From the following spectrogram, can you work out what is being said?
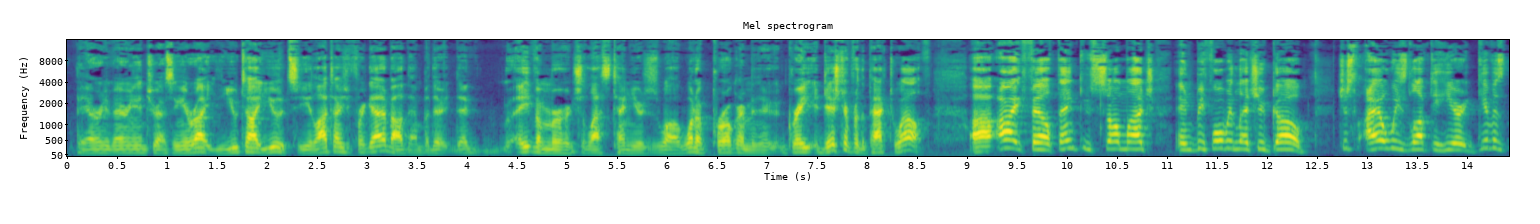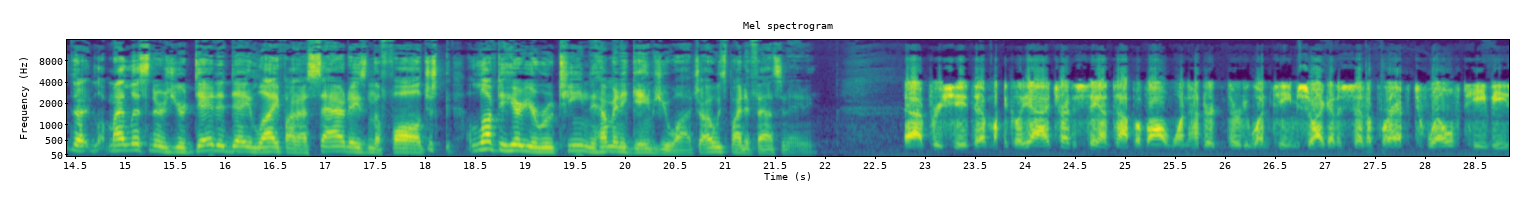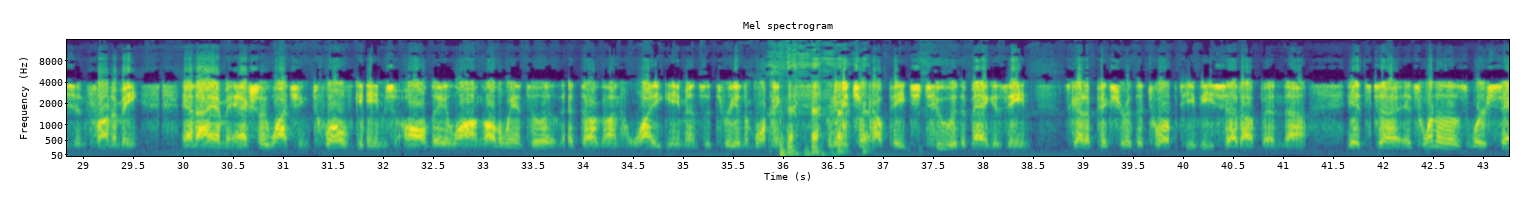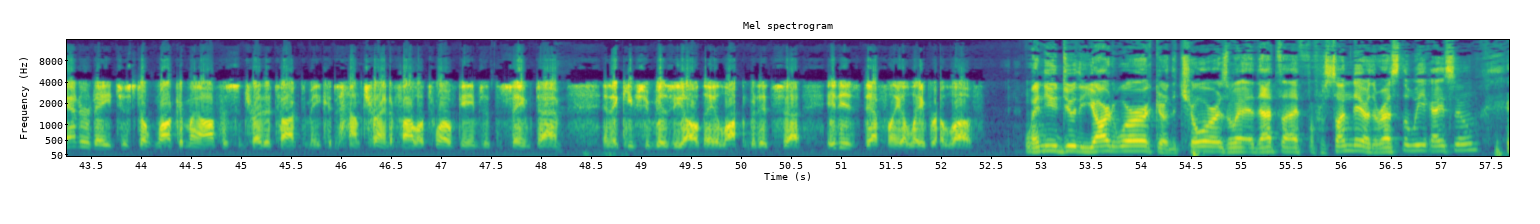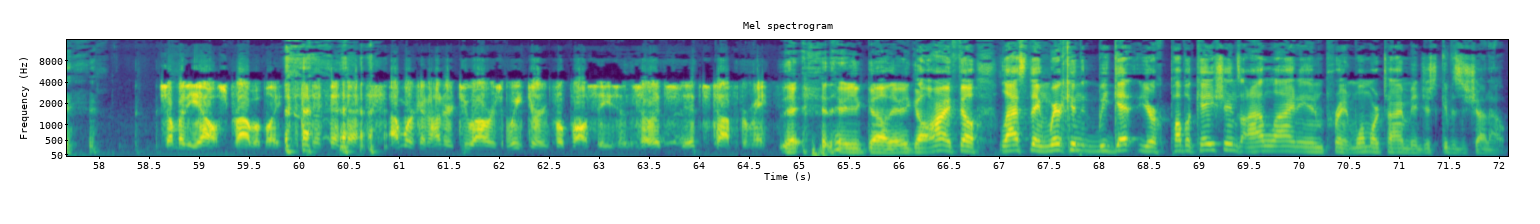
Very, very interesting. You're right. Utah Utes. A lot of times you forget about them, but they're, they've emerged the last 10 years as well. What a program and a great addition for the Pac 12. Uh, all right, Phil, thank you so much. And before we let you go, just I always love to hear. Give us the my listeners your day to day life on a Saturdays in the fall. Just love to hear your routine and how many games you watch. I always find it fascinating. I appreciate that, Michael. Yeah, I try to stay on top of all 131 teams, so I got a setup where I have 12 TVs in front of me, and I am actually watching 12 games all day long, all the way until that doggone Hawaii game ends at 3 in the morning. but if you check out page 2 of the magazine, it's got a picture of the 12 TV setup, and uh, it's uh, it's one of those where Saturday just don't walk in my office and try to talk to me because I'm trying to follow 12 games at the same time, and it keeps you busy all day long. But it's uh, it is definitely a labor of love. When do you do the yard work or the chores? That's uh, for Sunday or the rest of the week, I assume. Somebody else, probably. I'm working 102 hours a week during football season, so it's it's tough for me. There, there you go. There you go. All right, Phil. Last thing, where can we get your publications online and in print? One more time, and just give us a shout out.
